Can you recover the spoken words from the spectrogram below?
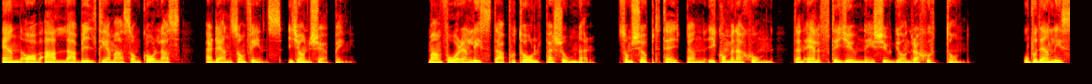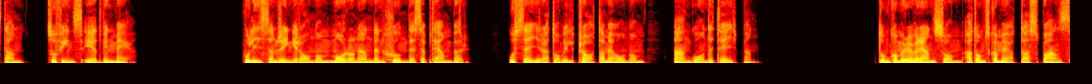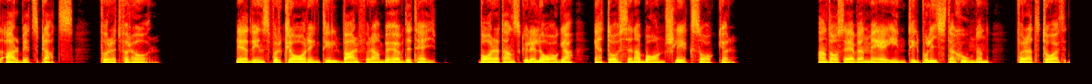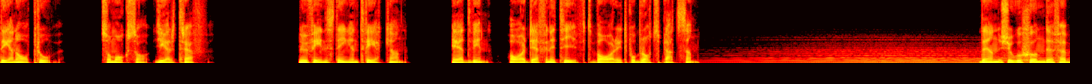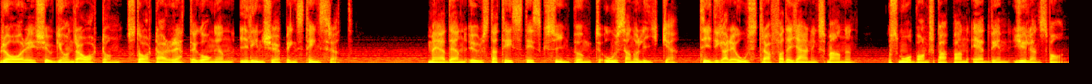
En av alla Biltema som kollas är den som finns i Jönköping. Man får en lista på 12 personer som köpt tejpen i kombination den 11 juni 2017 och på den listan så finns Edvin med. Polisen ringer honom morgonen den 7 september och säger att de vill prata med honom angående tejpen. De kommer överens om att de ska mötas på hans arbetsplats för ett förhör. Edvins förklaring till varför han behövde tejp var att han skulle laga ett av sina barns leksaker. Han tas även med in till polisstationen för att ta ett DNA-prov, som också ger träff. Nu finns det ingen tvekan. Edvin har definitivt varit på brottsplatsen. Den 27 februari 2018 startar rättegången i Linköpings tingsrätt. Med den ur statistisk synpunkt osannolike, tidigare ostraffade gärningsmannen och småbarnspappan Edvin Gyllensvan.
